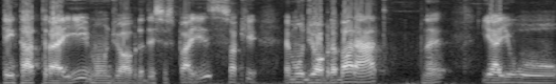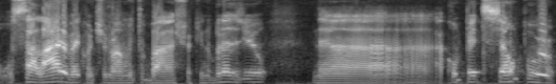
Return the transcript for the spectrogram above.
tentar atrair mão de obra desses países, só que é mão de obra barata, né, e aí o, o salário vai continuar muito baixo aqui no Brasil, né, a, a competição por,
